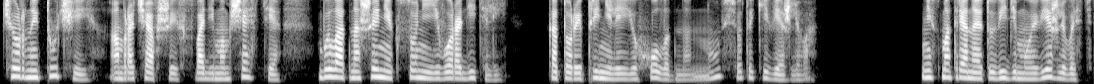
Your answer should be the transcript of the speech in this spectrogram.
Черной тучей, омрачавшей их с Вадимом счастье, было отношение к Соне его родителей, которые приняли ее холодно, но все таки вежливо. Несмотря на эту видимую вежливость,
